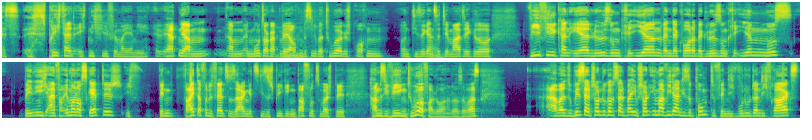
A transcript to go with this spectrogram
Es, es, spricht halt echt nicht viel für Miami. Wir hatten ja am, am im Montag hatten wir mhm. ja auch ein bisschen über Tour gesprochen und diese ganze ja. Thematik so, wie viel kann er Lösungen kreieren, wenn der Quarterback Lösungen kreieren muss, bin ich einfach immer noch skeptisch. Ich bin weit davon entfernt zu sagen, jetzt dieses Spiel gegen Buffalo zum Beispiel, haben sie wegen Tour verloren oder sowas. Aber du bist halt schon, du kommst halt bei ihm schon immer wieder an diese Punkte, finde ich, wo du dann dich fragst,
